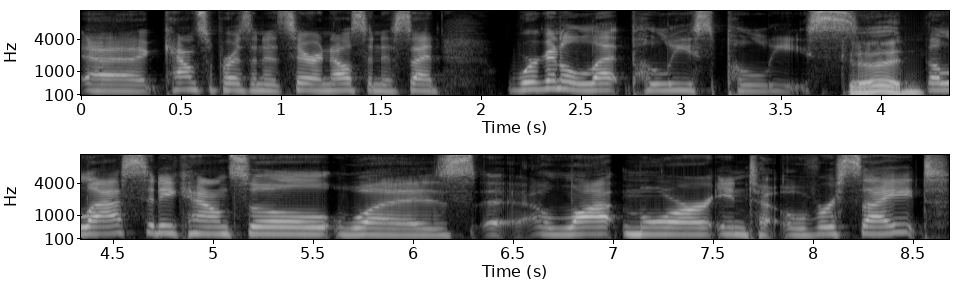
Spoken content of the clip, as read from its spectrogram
uh, Council President Sarah Nelson has said, we're going to let police police. Good. The last city council was uh, a lot more into oversight,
